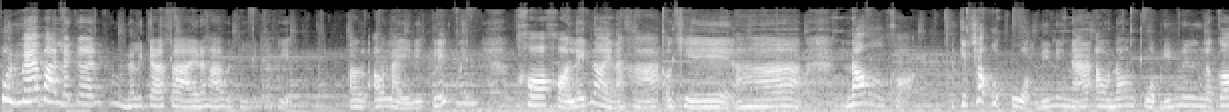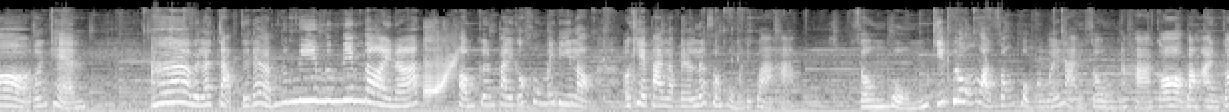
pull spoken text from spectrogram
คุณแม่พันเหลือเกินหุ่นนาฬิกาทรายนะคะนี่เทียบเอาเอาไหล่เล็กๆนึงคอขอเล็กหน่อยนะคะ โอเคอ่าน่องขอกิฟชอบอวบๆนิดนึงนะ เอาน่องอวบนิดนึง แล้วก็ต้นแขน อ่าเวลาจับจะได้แบบนุ่มนิ่มนุ่มนิ่มหน่อยนะผอมเกินไปก็คงไม่ดีหรอก โอเคไปเราไปเลือกทรงผมมาดีกว่าค่ะ ทรงผมกิฟลงหมวดทรงผมเอาไว้หลายทรงนะคะ ก็บางอันก็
